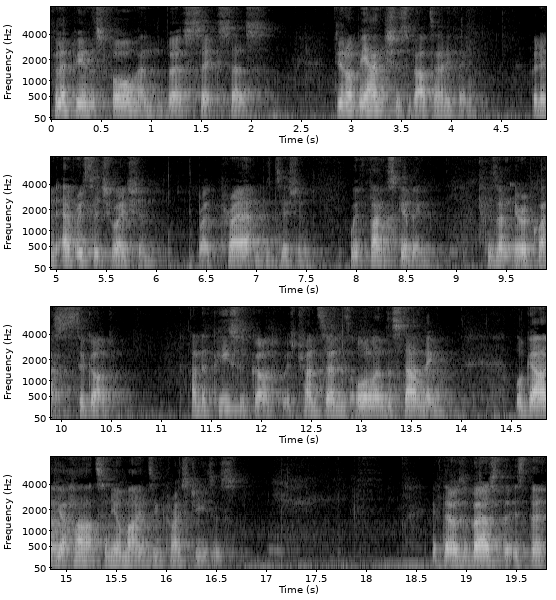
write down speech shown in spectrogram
Philippians 4 and verse 6 says, Do not be anxious about anything, but in every situation, by prayer and petition, with thanksgiving, present your requests to God. And the peace of God, which transcends all understanding, will guard your hearts and your minds in Christ Jesus if there was a verse that is that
